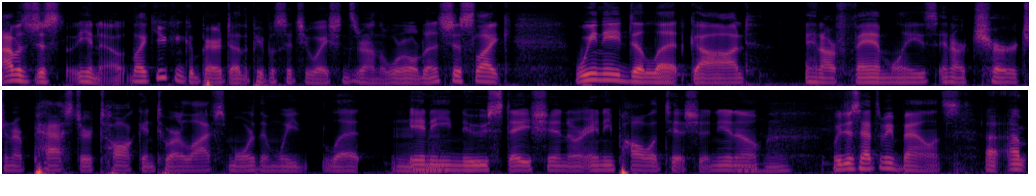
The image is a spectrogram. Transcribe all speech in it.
I was just, you know, like you can compare it to other people's situations around the world and it's just like we need to let God and our families and our church and our pastor talk into our lives more than we let any Mm-hmm. news station or any politician, you know. We just have to be balanced. I, I'm,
